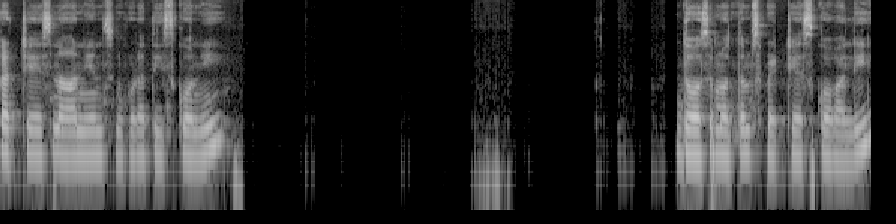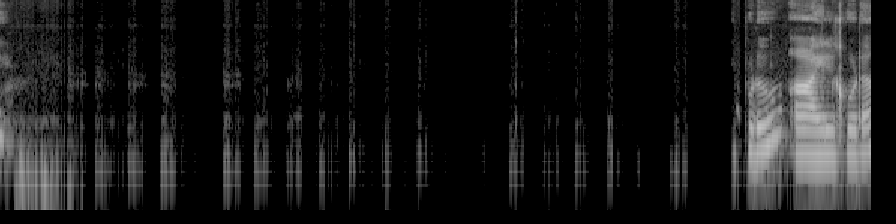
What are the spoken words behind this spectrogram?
కట్ చేసిన ఆనియన్స్ని కూడా తీసుకొని దోశ మొత్తం స్ప్రెడ్ చేసుకోవాలి. ఇప్పుడు ఆయిల్ కూడా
